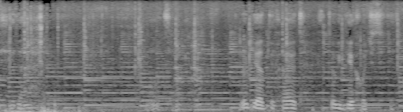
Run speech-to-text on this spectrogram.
Всегда. Вот. Люди отдыхают, кто где хочет сидеть.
